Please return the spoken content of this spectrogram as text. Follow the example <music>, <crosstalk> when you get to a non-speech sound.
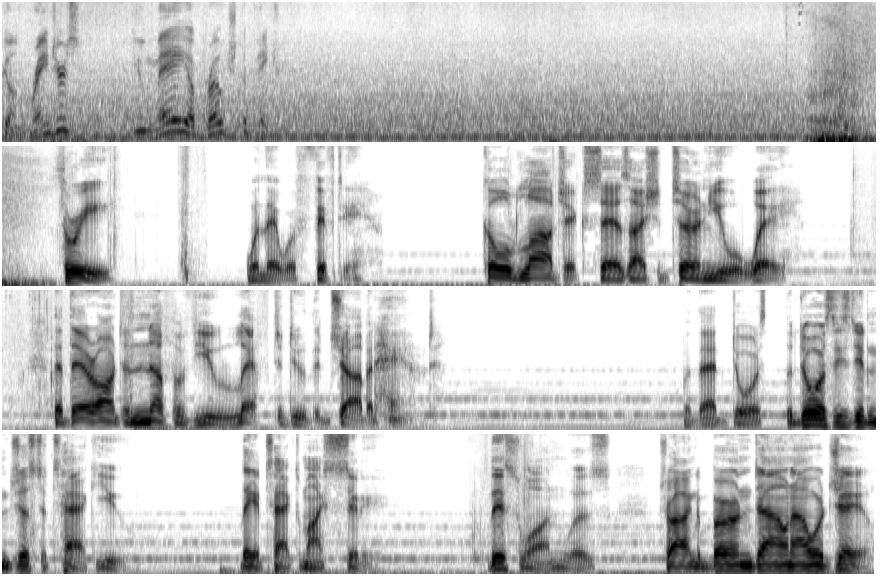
Welcome, Rangers. You may approach the Patriarch. Three. When there were fifty. Cold logic says I should turn you away. That there aren't enough of you left to do the job at hand. But that Dors... The Dorseys didn't just attack you. They attacked my city. This one was trying to burn down our jail.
